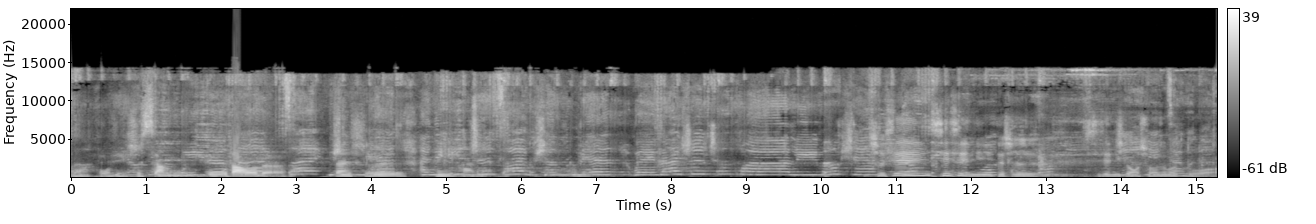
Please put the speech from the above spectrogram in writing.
啊，我也是想不到的，但是很遗憾。首先，谢谢你，就是谢谢你跟我说了那么多，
